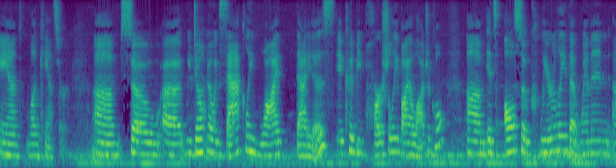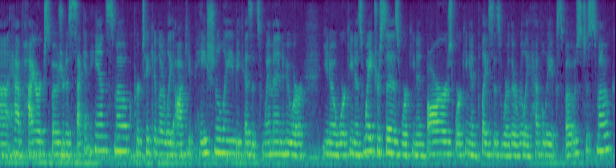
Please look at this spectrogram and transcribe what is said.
and lung cancer. Um, so uh, we don't know exactly why that is. It could be partially biological. Um, it's also clearly that women uh, have higher exposure to secondhand smoke, particularly occupationally, because it's women who are you know, working as waitresses, working in bars, working in places where they're really heavily exposed to smoke.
